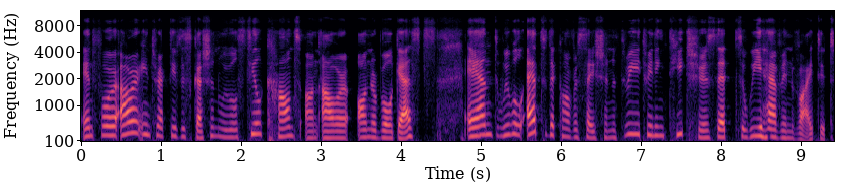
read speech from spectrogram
And for our interactive discussion, we will still count on our honorable guests, and we will add to the conversation three twinning teachers that we have invited.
